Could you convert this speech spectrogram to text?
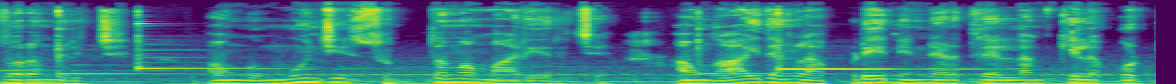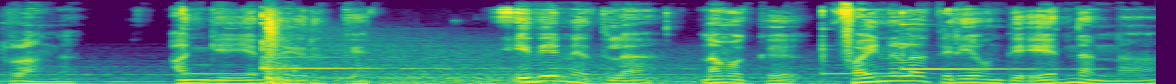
திறந்துருச்சு. அவங்க மூஞ்சி சுத்தமாக மாறிடுச்சு அவங்க ஆயுதங்களை அப்படியே நின்ன இடத்துல எல்லாம் கீழே போட்டுறாங்க. அங்கே என்ன இருக்கு? இதே நேரத்தில் நமக்கு ஃபைனலாக தெரிய வந்து என்னன்னா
